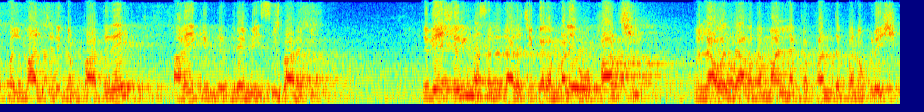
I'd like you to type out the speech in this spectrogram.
خپل مال چې کم پاتې دی هغه کې د درې مې سی بار کې نو بیا شری مسله دا چې کله مړ وفات شي نو لاول داغه د مال نه کفن د پنو کړی شي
